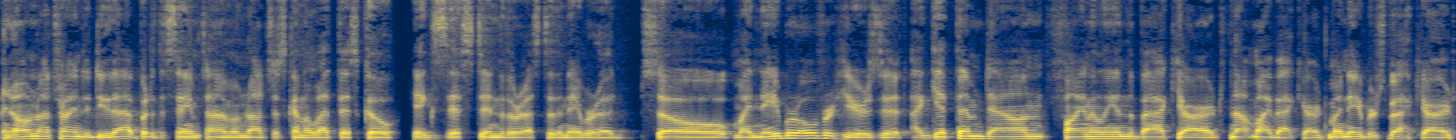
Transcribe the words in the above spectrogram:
you know, I'm not trying to do that, but at the same time, I'm not just going to let this go exist into the rest of the neighborhood. So my neighbor overhears it. I get them down finally in the backyard, not my backyard, my neighbor's backyard,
